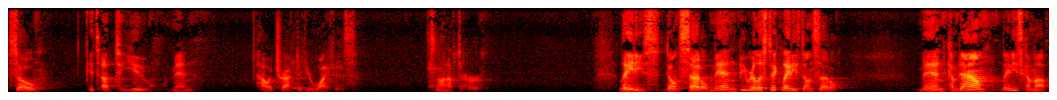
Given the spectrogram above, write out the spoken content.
So, it's up to you, men, how attractive your wife is. It's not up to her. Ladies, don't settle. Men, be realistic. Ladies, don't settle. Men, come down. Ladies, come up.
